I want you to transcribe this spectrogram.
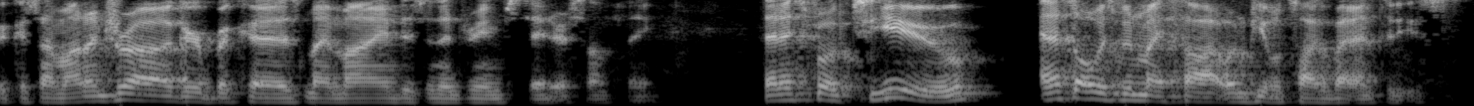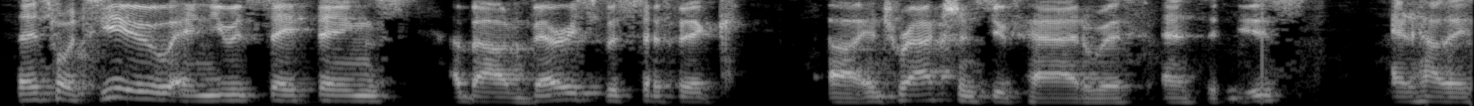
because I'm on a drug or because my mind is in a dream state or something. Then I spoke to you, and that's always been my thought when people talk about entities. Then I spoke to you, and you would say things about very specific uh, interactions you've had with entities and how they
